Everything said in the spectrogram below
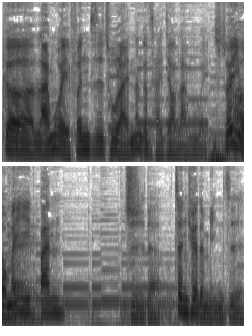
个阑尾分支出来，那个才叫阑尾。所以我们一般指的正确的名字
